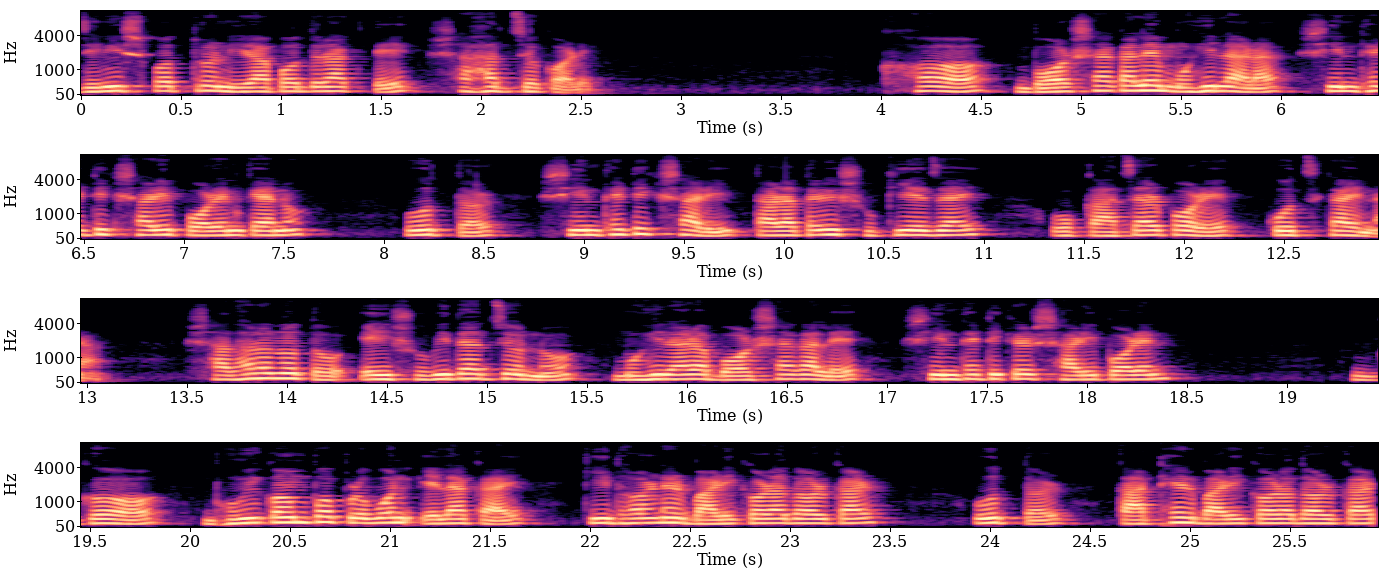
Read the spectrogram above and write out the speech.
জিনিসপত্র নিরাপদ রাখতে সাহায্য করে। খ, বর্ষাকালে মহিলারা সিনথেটিক শাড়ি পরেন কেন? উত্তর, সিনথেটিক শাড়ি তাড়াতাড়ি শুকিয়ে যায় ও কাচার পরে কোচকায় না। সাধারণত এই সুবিধার জন্য মহিলারা বর্ষাকালে সিনথেটিকের শাড়ি পরেন। গ, ভূমিকম্প প্রবণ এলাকায় কী ধরনের বাড়ি করা দরকার? উত্তর, কাঠের বাড়ি করা দরকার।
